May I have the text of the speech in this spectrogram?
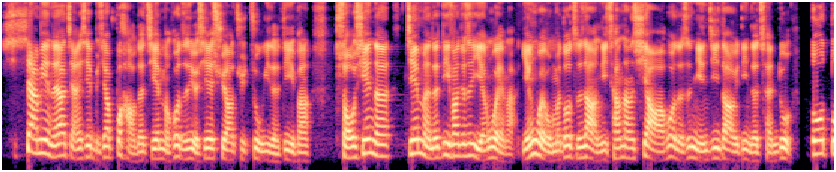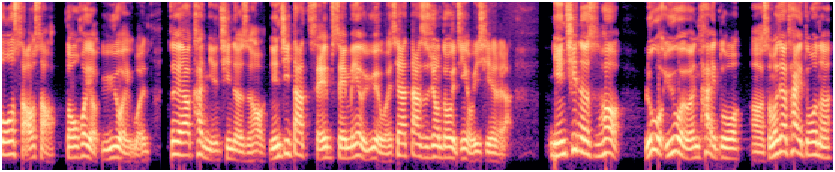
下面呢要讲一些比较不好的肩门，或者是有些需要去注意的地方。首先呢，肩门的地方就是眼尾嘛，眼尾我们都知道，你常常笑啊，或者是年纪到一定的程度，多多少少都会有鱼尾纹。这个要看年轻的时候，年纪大谁谁没有鱼尾纹？现在大师兄都已经有一些了啦。年轻的时候，如果鱼尾纹太多啊，什么叫太多呢？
